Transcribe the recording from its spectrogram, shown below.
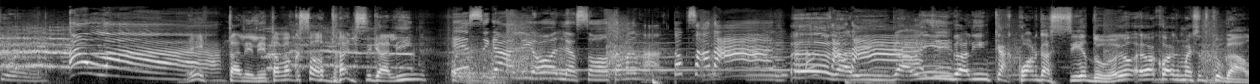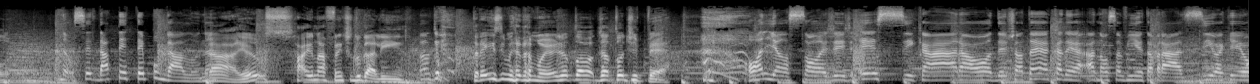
you. Olá! Eita, Lili, tava com saudade desse galinho. Esse galinho, olha só, tava lá. Tô com saudade. tô com galinho, galinho, galinho que acorda cedo. Eu, eu acordo mais cedo que o galo. Não, você dá TT pro galo, né? Ah, eu saio na frente do galinho. Três e meia da manhã já tô, já tô de pé. Olha só, gente, esse cara, ó, deixa até, cadê a nossa vinheta Brasil aqui, ó.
